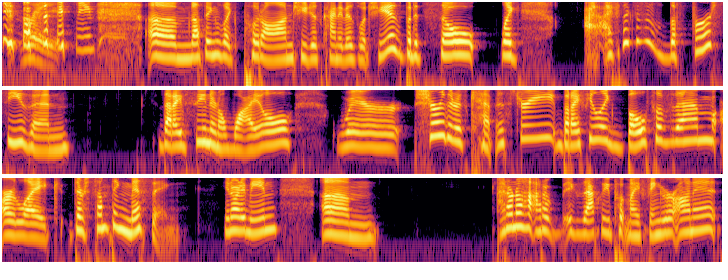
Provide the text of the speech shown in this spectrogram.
you know what I mean? um nothing's like put on. She just kind of is what she is but it's so like i I feel like this is the first season that i've seen in a while where sure there's chemistry but i feel like both of them are like there's something missing. You know what i mean? Um i don't know how to exactly put my finger on it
